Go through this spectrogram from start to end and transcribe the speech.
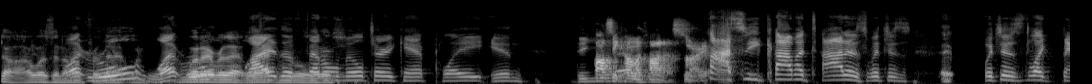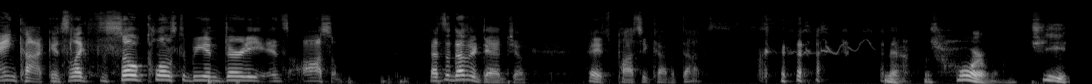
No, I wasn't on What for rule? that one. What Whatever rule? that Why Latin the rule federal is. military can't play in the Posse US? Comitatus, sorry. Posse Comitatus, which is Eh. which is like Bangkok. It's like so close to being dirty. It's awesome. That's another dad joke. Hey, it's Posse Comitatus. No, it's horrible. Jeez.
